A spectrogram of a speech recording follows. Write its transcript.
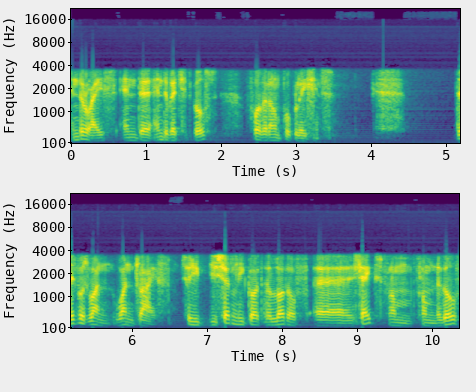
and the rice and the, and the vegetables for their own populations. That was one, one drive. So you, you certainly got a lot of uh, sheikhs from, from the Gulf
